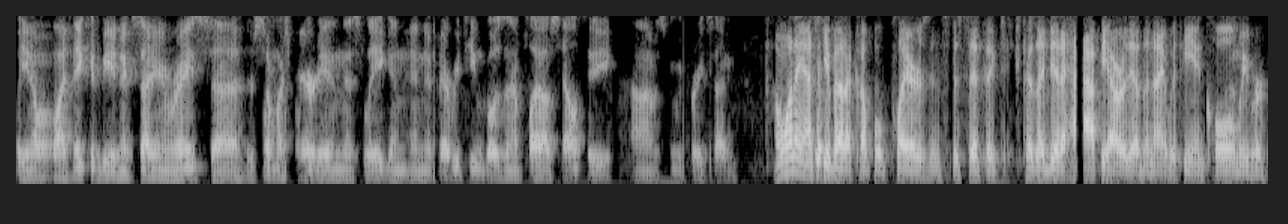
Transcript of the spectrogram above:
but you know, I think it'd be an exciting race. Uh, there's so much parity in this league, and, and if every team goes in the playoffs healthy, uh, it's going to be pretty exciting. I want to ask you about a couple of players in specific, just because I did a happy hour the other night with Ian Cole, and we were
